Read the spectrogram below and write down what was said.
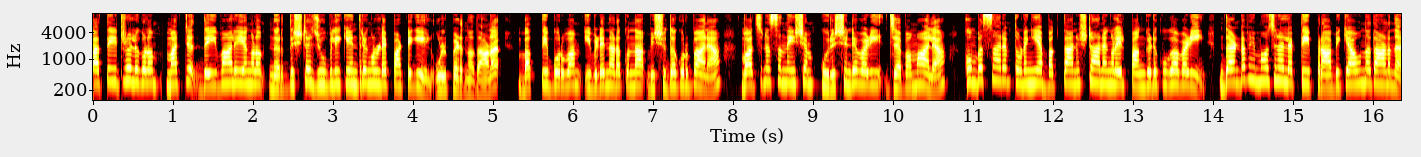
കത്തീഡ്രലുകളും മറ്റ് ദൈവാലയങ്ങളും നിർദ്ദിഷ്ട ജൂബിലി കേന്ദ്രങ്ങളുടെ പട്ടികയിൽ ഉൾപ്പെടുന്നതാണ്. ഭക്തിപൂർവം ഇവിടെ നടക്കുന്ന വിശുദ്ധ കുർബാന വചന സന്ദേശം കുരിശിന്റെ വഴി ജപമാല കുമ്പസാരം തുടങ്ങിയ ഭക്താനുഷ്ഠാനങ്ങളിൽ പങ്കെടുക്കുക വഴി ദണ്ഡവിമോചന ലബ്ധി പ്രാപിക്കാവുന്നതാണെന്ന്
